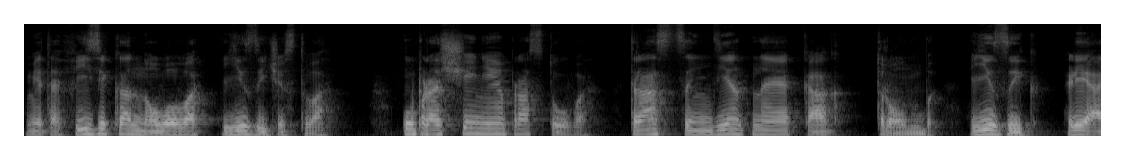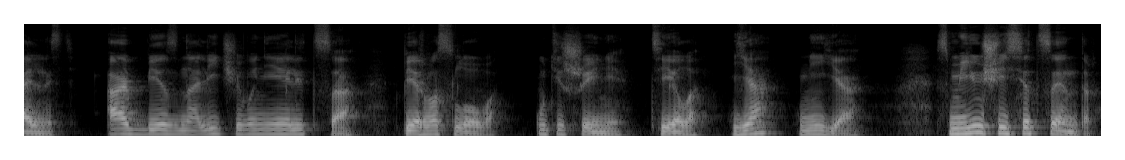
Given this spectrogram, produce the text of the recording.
Метафизика нового язычества. Упрощение простого. Трансцендентное как тромб. Язык. Реальность. Обезналичивание лица. Первослово. Утешение. Тело. Я не я. Смеющийся центр.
